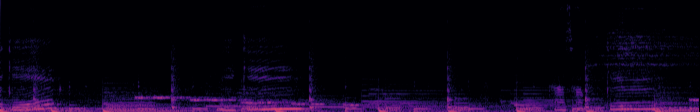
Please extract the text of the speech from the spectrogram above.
3개, 4개, 5개, 6개,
